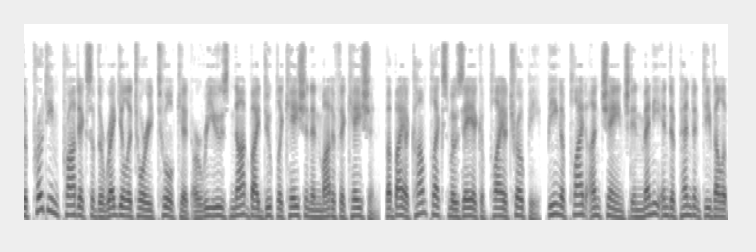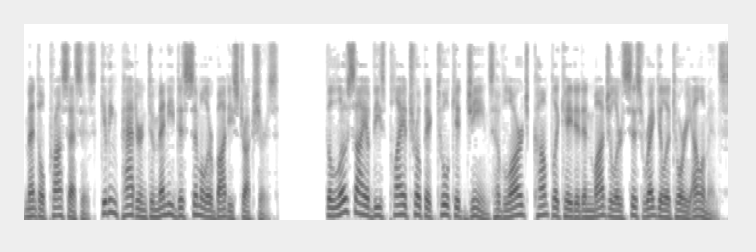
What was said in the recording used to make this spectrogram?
The protein products of the regulatory toolkit are reused not by duplication and modification, but by a complex mosaic of pleiotropy, being applied unchanged in many independent developmental processes, giving pattern to many dissimilar body structures. The loci of these pleiotropic toolkit genes have large, complicated and modular cis-regulatory elements.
